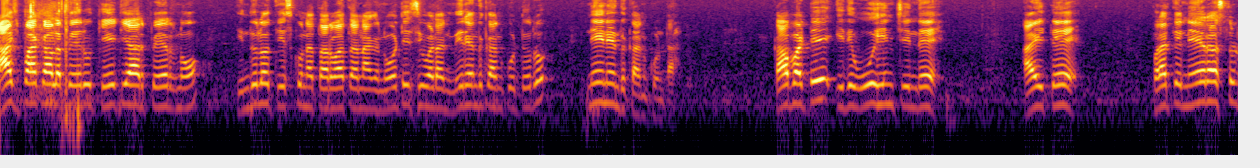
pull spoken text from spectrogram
రాజ్పాకాల పేరు కేటీఆర్ పేరును ఇందులో తీసుకున్న తర్వాత నాకు నోటీస్ ఇవ్వడానికి మీరెందుకు అనుకుంటారు నేనెందుకు అనుకుంటా? కాబట్టి ఇది ఊహించిందే. అయితే ప్రతి నేరస్తుడు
